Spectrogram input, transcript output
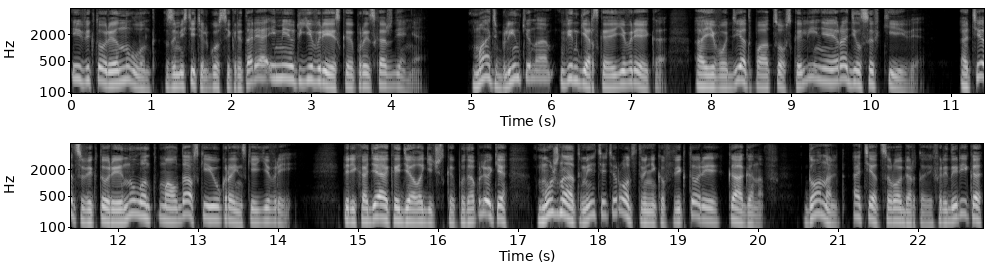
и Виктория Нуланд, заместитель госсекретаря, имеют еврейское происхождение. Мать Блинкина – венгерская еврейка, а его дед по отцовской линии родился в Киеве. Отец Виктории Нуланд – молдавский и украинский еврей. Переходя к идеологической подоплеке, можно отметить родственников Виктории Каганов – Дональд, отец Роберта и Фредерика,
